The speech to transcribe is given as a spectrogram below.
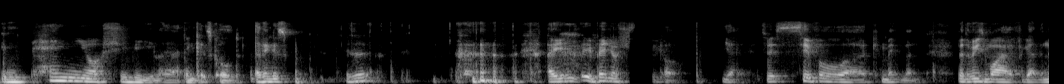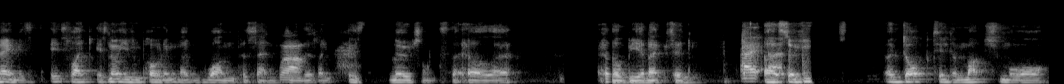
Impegno Civile. I think it's called. I think it's. Is it? Uh, Impegno Civico. Yeah. So it's civil uh, commitment. But the reason why I forget the name is it's like it's not even polling like one percent. Wow. There's like there's no chance that he'll uh, he'll be elected. I, Uh, so he adopted a much more.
